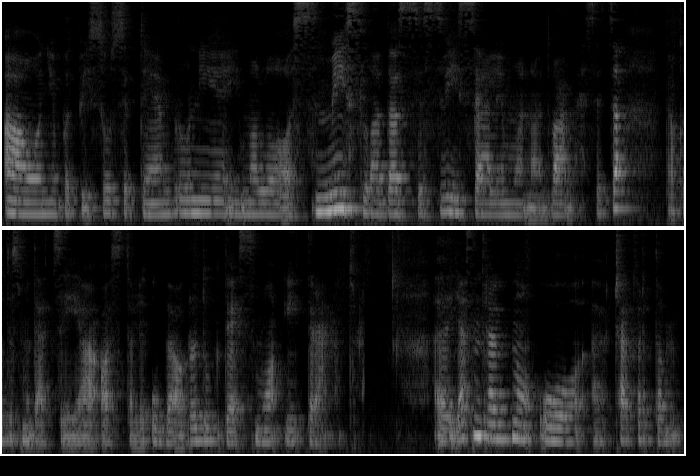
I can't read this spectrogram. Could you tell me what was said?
a on je potpisao u septembru, nije imalo smisla da se svi selimo na dva meseca, tako da smo deca i ja ostali u Beogradu gde smo i trenutno. Ja sam trenutno u četvrtom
